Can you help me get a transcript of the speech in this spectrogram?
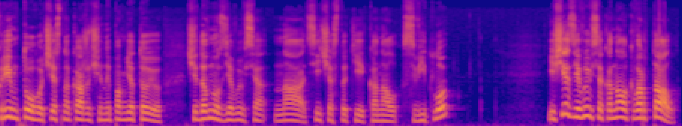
Крім того, чесно кажучи, не пам'ятаю, чи давно з'явився на цій частоті канал Світло. І ще з'явився канал Квартал,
